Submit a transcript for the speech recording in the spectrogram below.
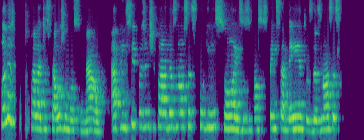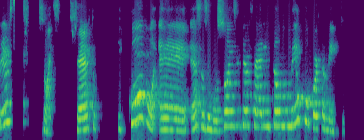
Quando a gente fala de saúde emocional, a princípio a gente fala das nossas cognições, dos nossos pensamentos, das nossas percepções, certo? E como é, essas emoções interferem, então, no meu comportamento.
